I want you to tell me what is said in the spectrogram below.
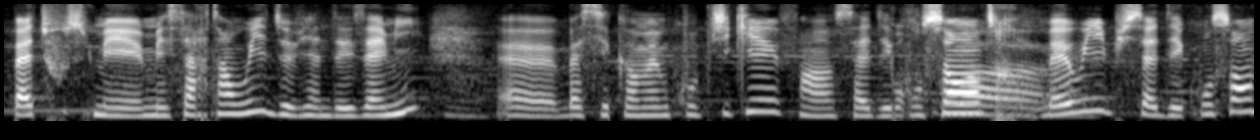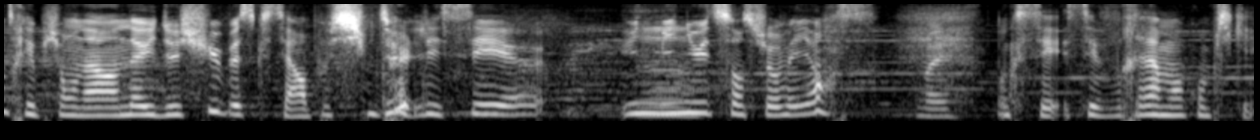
pas tous, mais, mais certains, oui, deviennent des amis, mm. euh, bah, c'est quand même compliqué. Enfin, ça déconcentre. Mais oui, puis ça déconcentre. Et puis on a un œil dessus parce que c'est impossible de le laisser euh, une mm. minute sans surveillance. Donc c'est vraiment compliqué.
